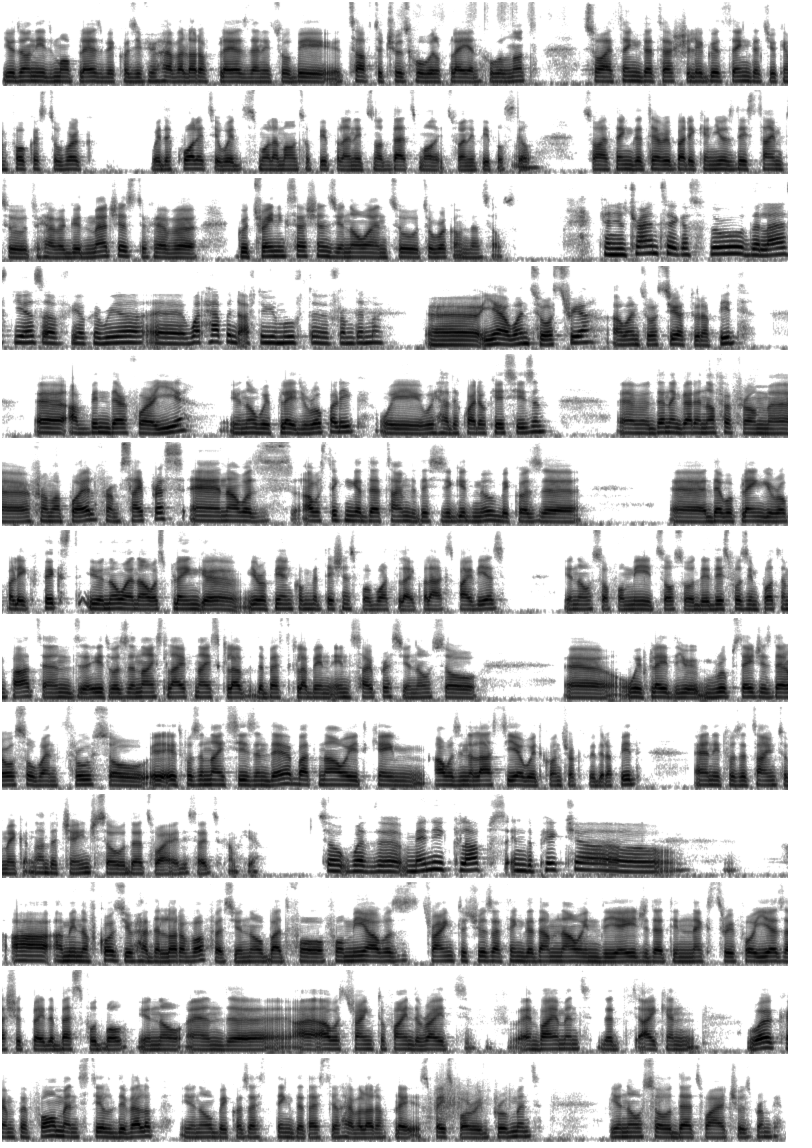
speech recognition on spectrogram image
You don't need more players because if you have a lot of players, then it will be tough to choose who will play and who will not. So I think that's actually a good thing that you can focus to work with the quality with small amounts of people, and it's not that small. It's 20 people still. Mm. So I think that everybody can use this time to to have a good matches, to have a good training sessions, you know, and to to work on themselves. Can you try and take us through the last years of your career? Uh, what happened after you moved uh, from Denmark? Uh, yeah, I went to Austria. I went to Austria to Rapid. Uh, I've been there for a year. You know, we played Europa League. We we had a quite okay season. Uh, then I got an offer from uh, from Apoel from Cyprus, and I was I was thinking at that time that this is a good move because uh, they were playing Europa League fixed, you know, and I was playing uh, European competitions for what like last five years, you know. So for me, it's also th- this was important part, and it was a nice life, nice club, the best club in in Cyprus, you know. So uh, we played the group stages there also went through so it, it, was a nice season there but now it came i was in the last year with contract with rapid and it was a time to make another change so that's why i decided to come here so were there many clubs in the picture? Uh, I mean, of course, you had a lot of offers, you know, but for, for me, I was trying to choose. I think that I'm now in the age that in next three, four years, I should play the best football, you know, and uh, I, I, was trying to find the right environment that I can work and perform and still develop, you know, because I think that I still have a lot of play, space for improvement, you know, so that's why I choose Brøndby.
